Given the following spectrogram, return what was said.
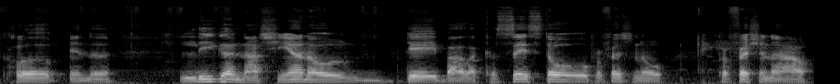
club in the Liga Nacional de Baloncesto Professional Professional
